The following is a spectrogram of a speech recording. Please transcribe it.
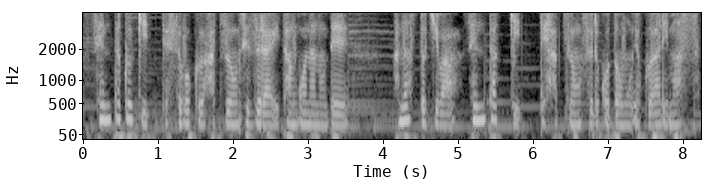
洗濯機ってすごく発音しづらい単語なので話すときは洗濯機って発音することもよくあります。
